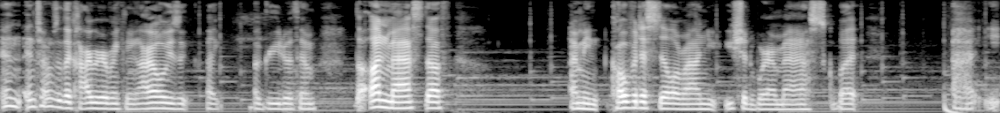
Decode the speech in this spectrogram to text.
in in terms of the Kyrie Irving thing, I always like agreed with him. The unmasked stuff. I mean, COVID is still around. You, you should wear a mask, but uh, you,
